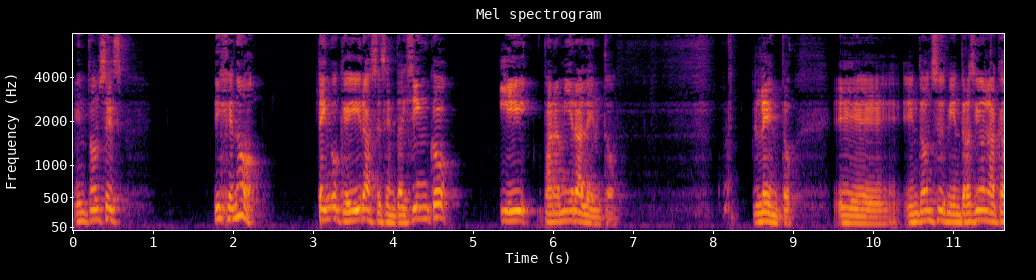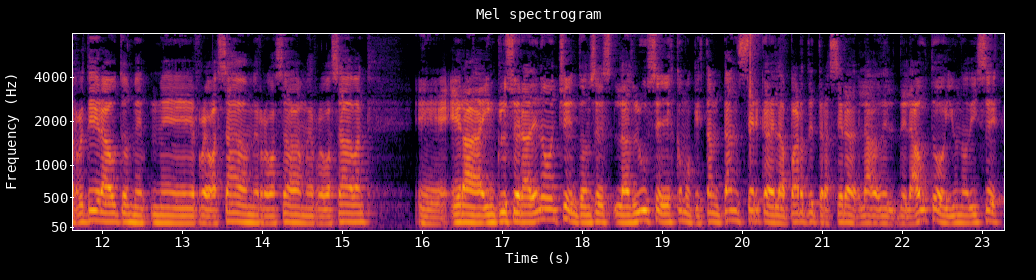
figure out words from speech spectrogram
Entonces dije, no, tengo que ir a 65 y para mí era lento. Lento. Eh, entonces, mientras iba en la carretera, autos me, rebasaban, me rebasaban, me rebasaban. Eh, era, incluso era de noche, entonces las luces es como que están tan cerca de la parte trasera del, del, auto y uno dice,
